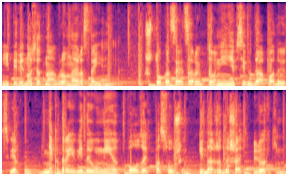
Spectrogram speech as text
и переносят на огромное расстояние. Что касается рыб, то они не всегда падают сверху. Некоторые виды умеют ползать по суше и даже дышать легкими.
